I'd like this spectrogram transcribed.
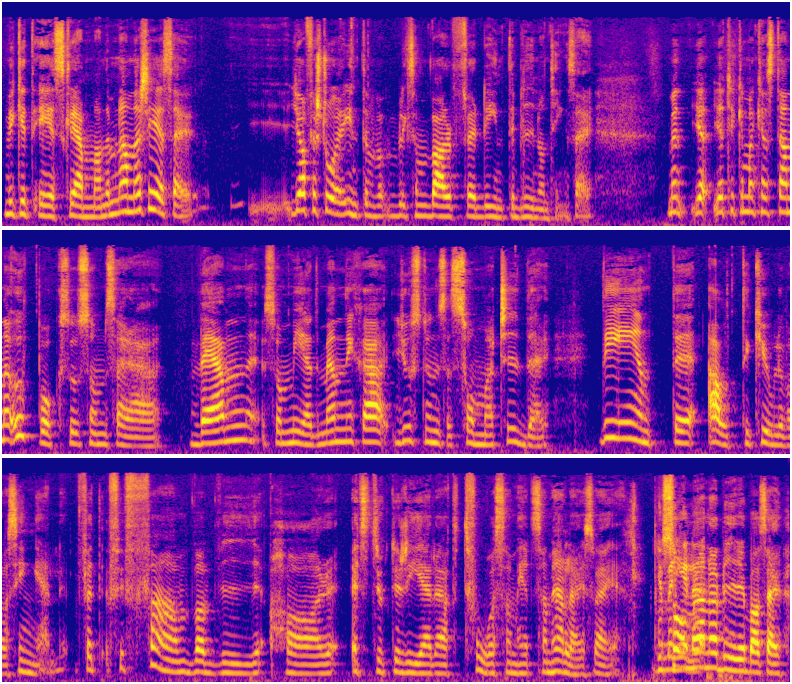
Vilket är skrämmande. Men annars är det så här, Jag förstår inte liksom varför det inte blir någonting. Så här. Men jag, jag, tycker man kan stanna upp också som så här, vän, som medmänniska just under så sommartider det är inte alltid kul att vara singel. För att för fan vad vi har ett strukturerat tvåsamhetssamhälle här i Sverige. På ja, somrarna hela... blir det bara så här...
